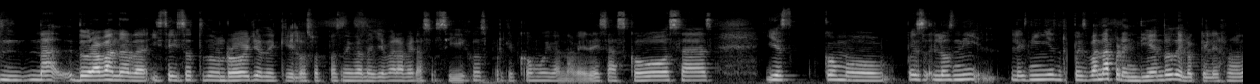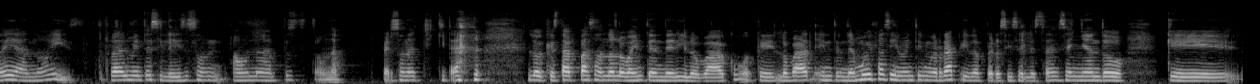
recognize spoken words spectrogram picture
duraba nada y se hizo todo un rollo de que los papás no iban a llevar a ver a sus hijos porque cómo iban a ver esas cosas y es como pues los ni les niños pues van aprendiendo de lo que les rodea no y realmente si le dices a una pues a una persona chiquita lo que está pasando lo va a entender y lo va como que lo va a entender muy fácilmente y muy rápido, pero si se le está enseñando que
